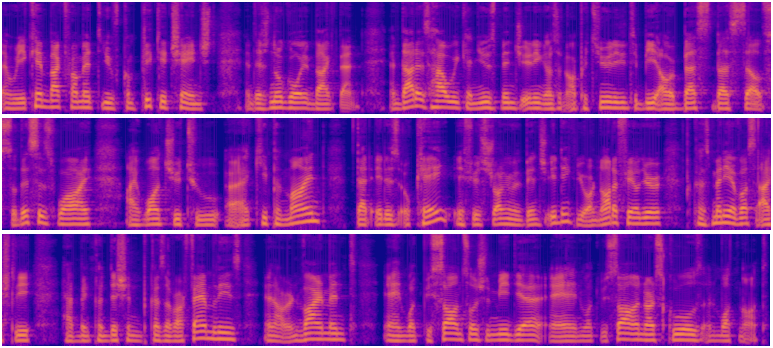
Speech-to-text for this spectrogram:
And when you came back from it, you've completely changed and there's no going back then. And that is how we can use binge eating as an opportunity to be our best, best selves. So this is why I want you to uh, keep in mind that it is okay if you're struggling with binge eating. You are not a failure because many of us actually have been conditioned because of our families and our environment and what we saw on social media and what we saw in our schools and whatnot.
